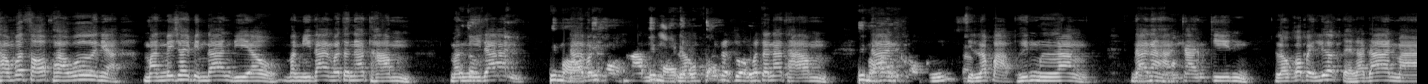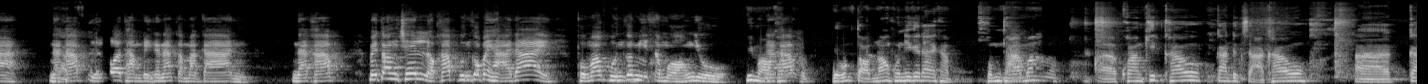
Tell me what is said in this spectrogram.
คำว่าซอฟต์พาวเวอร์เนี่ย มันไม่ใช่เป็นด้านเดียว มันมีด้านวัฒนธรรม มันมีด้านพี่หมอด้านวัพี่ฒหมนอธรรมพี่หมอเดี๋ยวผมเรากระทรวงวัฒนธรรมพี่หมอด้านของศิลปะพื้นเมือง ด้านอาหารการกิน เราก็ไปเลือกแต่ละด้านมานะครับ แล้วก็ทำเป็นคณะกรรมการนะครับ ไม่ต้องเช่นหรอกครับ คุณก็ไปหาได้ ผมว่าคุณก็มีสมองอยู่พี่หมอนะคครัรับบเดี๋ยวผมตอบน้องคนนี้ก็ได้ครับ ผมถามครับว่าเอ่อความคิดเขาการศึกษาเขาอ่าก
